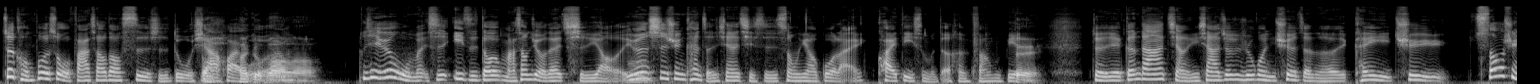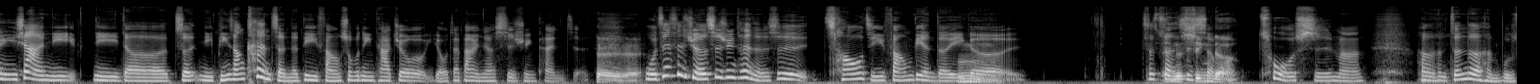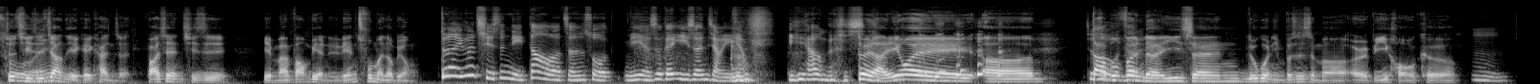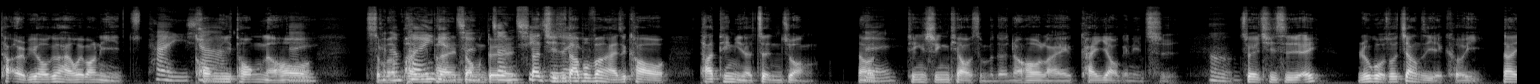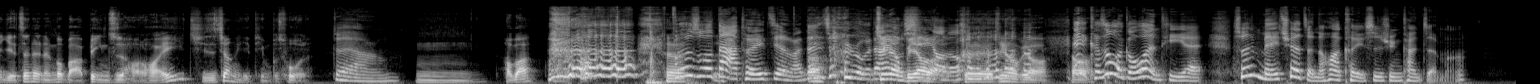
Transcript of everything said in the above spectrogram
最恐怖的是我发烧到四十度，吓坏我了。太可怕了。而且因为我们是一直都马上就有在吃药了，因为视讯看诊现在其实送药过来、快递什么的很方便。对。对，也跟大家讲一下，就是如果你确诊了，可以去搜寻一下你你的诊，你平常看诊的地方，说不定他就有在帮人家视讯看诊。对对对，我这次觉得视讯看诊是超级方便的一个，嗯、这算是什么措施吗？很很真的很不错、欸。就其实这样子也可以看诊，发现其实也蛮方便的，连出门都不用。对，因为其实你到了诊所，你也是跟医生讲一样 一样的事。对啊，因为呃，大部分的医生，如果你不是什么耳鼻喉科，嗯，他耳鼻喉科还会帮你看一下，通一通，然后什么喷一喷，对。但其实大部分还是靠他听你的症状，然后听心跳什么的，然后来开药给你吃。嗯，所以其实哎、欸，如果说这样子也可以，那也真的能够把病治好的话，哎、欸，其实这样也挺不错的。对啊，嗯，好吧，不是说大推荐啦，但是就如果大家有需要的话，对，尽量不要。哎、欸，可是我有个问题哎、欸，所以没确诊的话可以视讯看诊吗？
